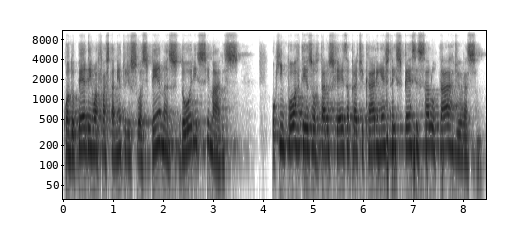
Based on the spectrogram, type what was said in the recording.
quando pedem o afastamento de suas penas, dores e males. O que importa é exortar os fiéis a praticarem esta espécie salutar de oração.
